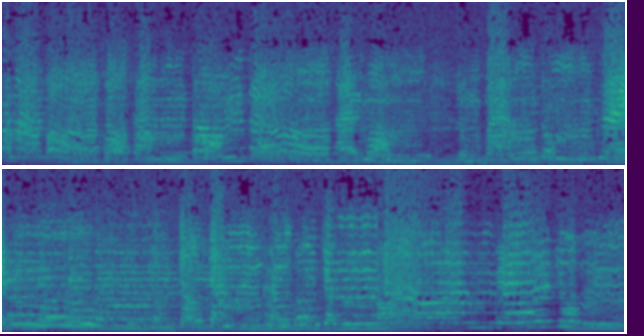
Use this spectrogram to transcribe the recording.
បនាបសតាមត្រមត្រតែមុំលំបាំងត្រំផ្នែកខ្ញុំចង់ចាំក្នុងភូមិចិត្តបានពេលជួបនឹងបាំ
